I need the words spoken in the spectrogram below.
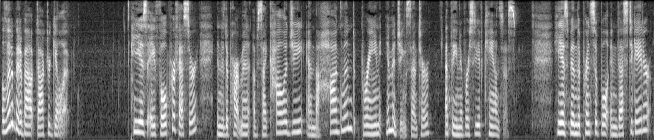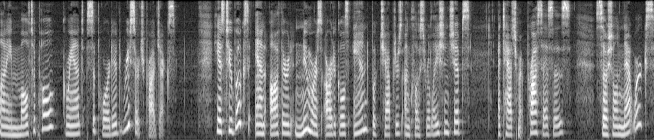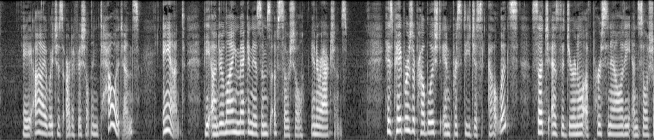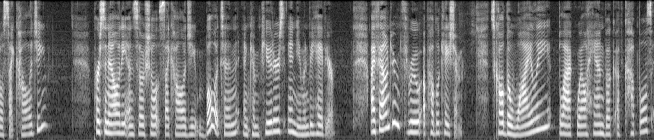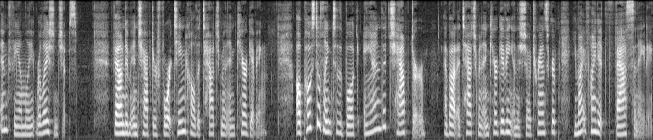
A little bit about Dr. Gillath. He is a full professor in the Department of Psychology and the Hoglund Brain Imaging Center at the University of Kansas. He has been the principal investigator on a multiple grant supported research projects. He has two books and authored numerous articles and book chapters on close relationships, attachment processes, social networks, AI, which is artificial intelligence, and the underlying mechanisms of social interactions. His papers are published in prestigious outlets such as the Journal of Personality and Social Psychology, Personality and Social Psychology Bulletin, and Computers and Human Behavior. I found him through a publication. It's called the Wiley Blackwell Handbook of Couples and Family Relationships. Found him in chapter 14 called Attachment and Caregiving. I'll post a link to the book and the chapter about attachment and caregiving in the show transcript. You might find it fascinating.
